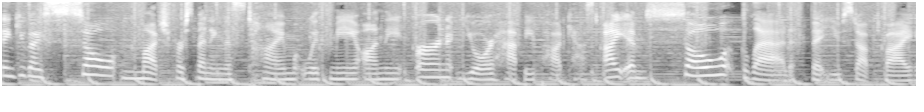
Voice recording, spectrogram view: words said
Thank you guys so much for spending this time with me on the Earn Your Happy podcast. I am so glad that you stopped by.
